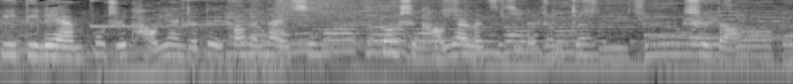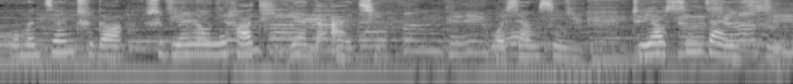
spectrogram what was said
异地恋不只考验着对方的耐心，更是考验了自己的认真。是的，我们坚持的是别人无法体验的爱情。我相信，只要心在一起，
